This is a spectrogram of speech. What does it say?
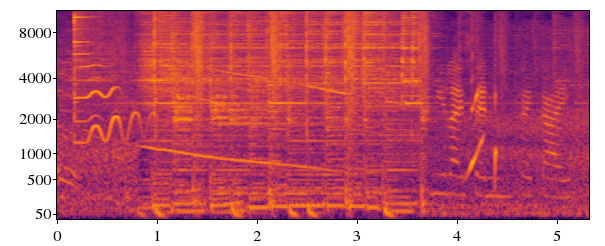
เอ่ยมีลายเซ็นไกลๆ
